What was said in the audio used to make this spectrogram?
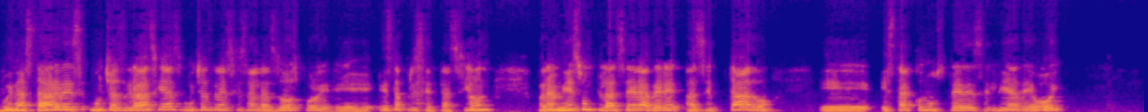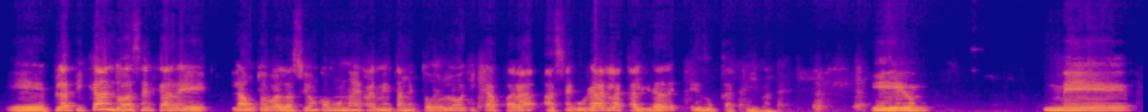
Buenas tardes, muchas gracias, muchas gracias a las dos por eh, esta presentación. Para mí es un placer haber aceptado eh, estar con ustedes el día de hoy, eh, platicando acerca de la autoevaluación como una herramienta metodológica para asegurar la calidad educativa. me,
